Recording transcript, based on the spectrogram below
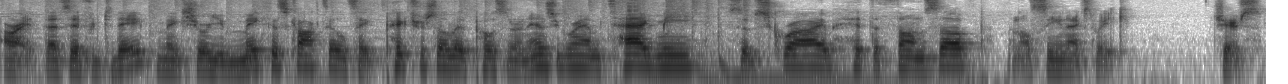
All right, that's it for today. Make sure you make this cocktail, take pictures of it, post it on Instagram, tag me, subscribe, hit the thumbs up, and I'll see you next week. Cheers.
